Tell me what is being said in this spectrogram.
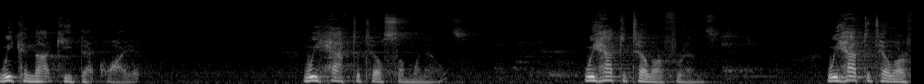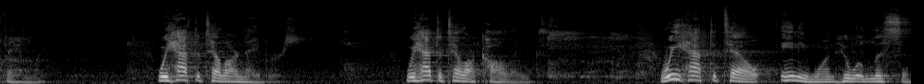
we cannot keep that quiet. We have to tell someone else. We have to tell our friends. We have to tell our family. We have to tell our neighbors. We have to tell our colleagues. We have to tell anyone who will listen.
